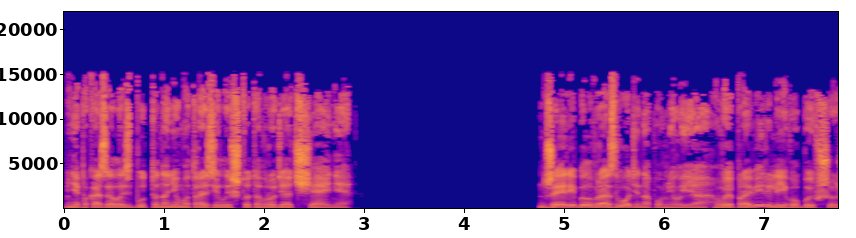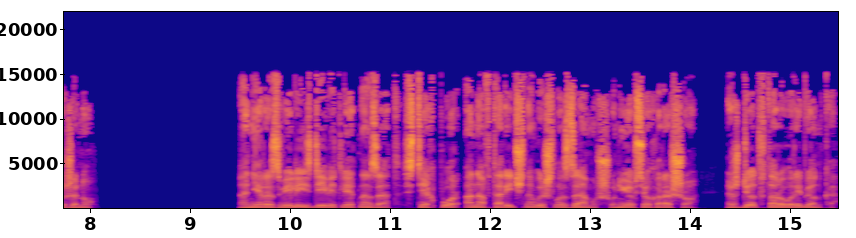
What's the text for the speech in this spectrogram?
Мне показалось, будто на нем отразилось что-то вроде отчаяния. «Джерри был в разводе», — напомнил я. «Вы проверили его бывшую жену?» Они развелись девять лет назад. С тех пор она вторично вышла замуж, у нее все хорошо. Ждет второго ребенка.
